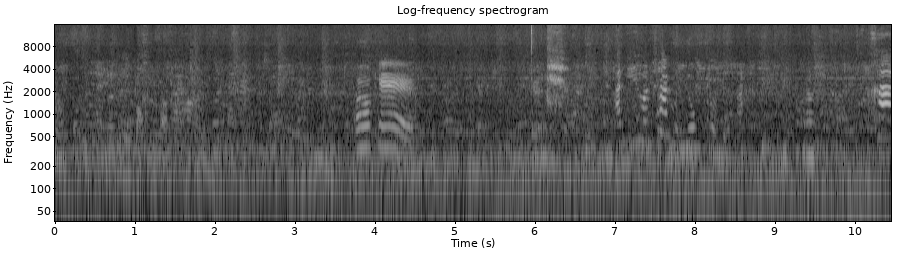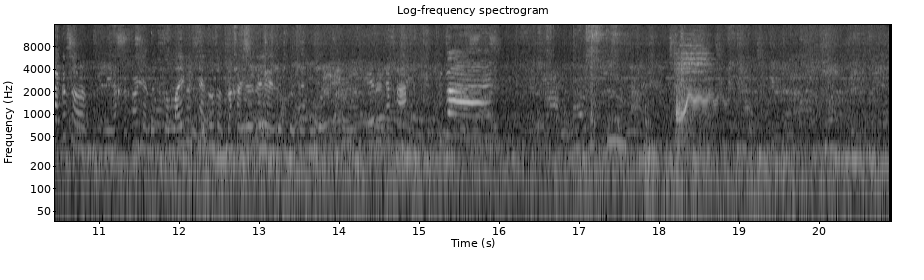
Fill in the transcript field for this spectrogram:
โอเค อันนี้รสชาติเหมือนนมเกิดนะคะค่ะก็สำหรับวันนี้นะคะก็อย่าลืมกดไลค์กดแชร์กดติดตามแล้วก็อย่าลืมกดกระดิ่งด้วยนะคะ บ๊ายบาย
